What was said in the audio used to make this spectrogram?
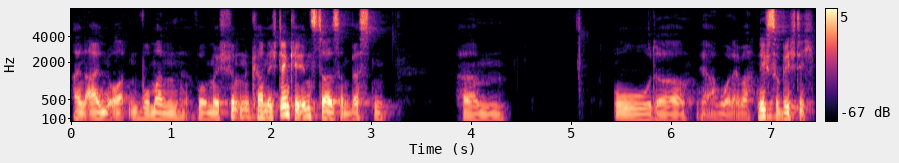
allen, allen Orten, wo man, wo man mich finden kann. Ich denke, Insta ist am besten. Ähm, oder ja, whatever. Nicht so wichtig.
